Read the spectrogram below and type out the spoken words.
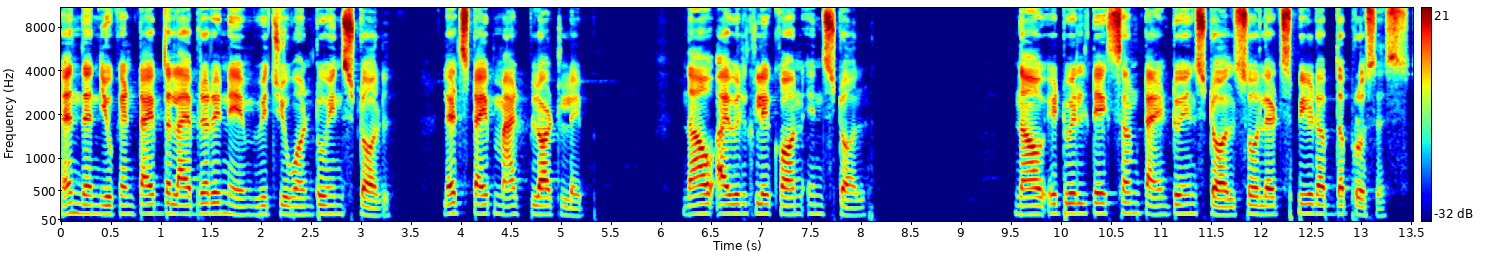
And then you can type the library name which you want to install. Let's type matplotlib. Now I will click on install. Now it will take some time to install so let's speed up the process.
